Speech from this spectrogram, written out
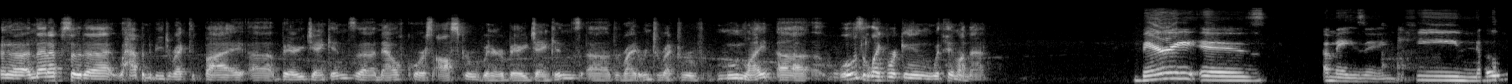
Uh, and that episode uh, happened to be directed by uh, Barry Jenkins, uh, now, of course, Oscar winner Barry Jenkins, uh, the writer and director of Moonlight. Uh, what was it like working with him on that? Barry is amazing. He knows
